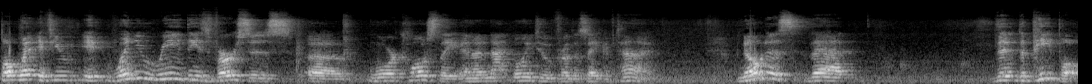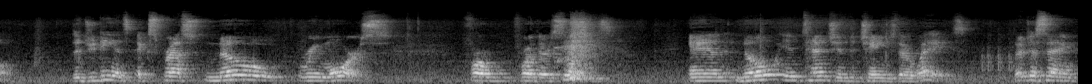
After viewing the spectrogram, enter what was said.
But when, if you, if, when you read these verses uh, more closely, and I'm not going to for the sake of time, notice that the, the people, the Judeans, express no remorse for, for their sins and no intention to change their ways. They're just saying,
